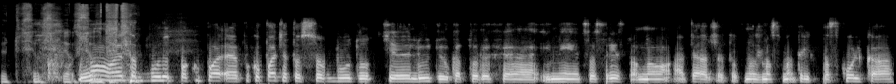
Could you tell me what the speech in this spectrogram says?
Это все, все, все ну, это, это будут покупать, э, покупать это все будут те люди, у которых э, имеются средства, но опять же тут нужно смотреть, насколько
